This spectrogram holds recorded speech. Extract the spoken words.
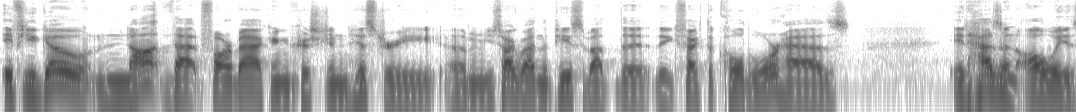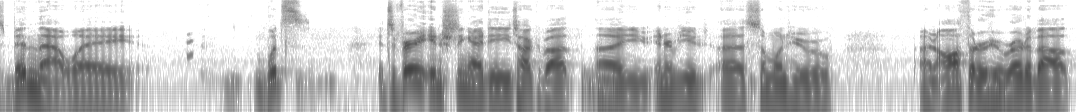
if you go not that far back in Christian history, um, you talk about in the piece about the the effect the Cold War has. It hasn't always been that way what's it's a very interesting idea you talked about. Uh, you interviewed uh, someone who, an author who wrote about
